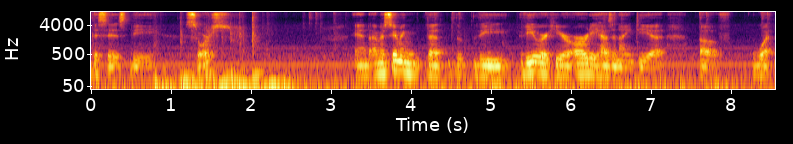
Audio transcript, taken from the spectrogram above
this is the source. And I'm assuming that the, the viewer here already has an idea of what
